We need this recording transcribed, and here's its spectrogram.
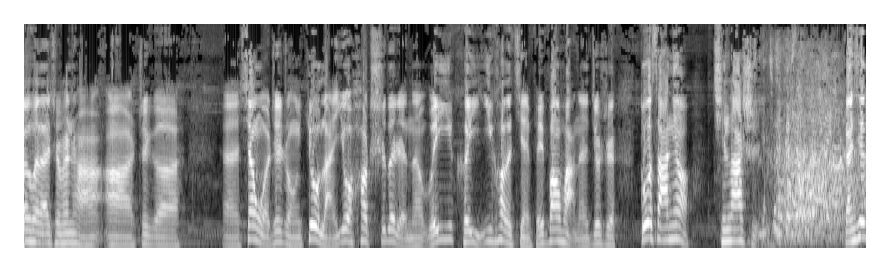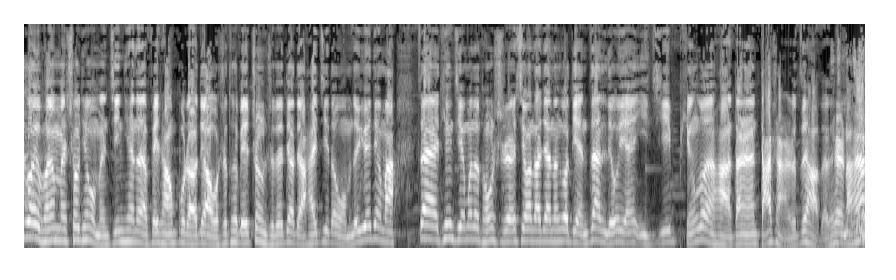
欢迎回来吃饭肠啊！这个，呃，像我这种又懒又好吃的人呢，唯一可以依靠的减肥方法呢，就是多撒尿、勤拉屎。感谢各位朋友们收听我们今天的非常不着调，我是特别正直的调调。还记得我们的约定吗？在听节目的同时，希望大家能够点赞、留言以及评论哈。当然，打赏是最好的事儿了哈。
